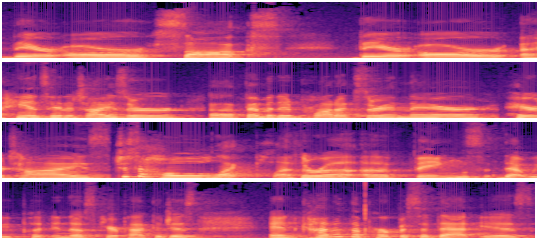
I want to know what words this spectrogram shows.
there are socks, there are a hand sanitizer, uh, feminine products are in there, hair ties, just a whole like plethora of things that we put in those care packages. And kind of the purpose of that is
